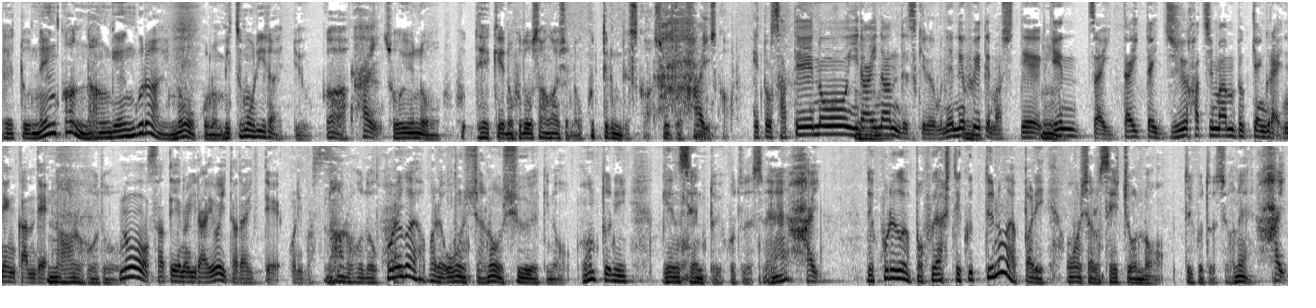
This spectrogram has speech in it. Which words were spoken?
えっ、ー、と、年間何件ぐらいのこの見積もり依頼っていうか、はい、そういうのを提携の不動産会社に送ってるんですか、そういうはい、えっと、査定の依頼なんですけれども、年々増えてまして、うん、現在、大体18万物件ぐらい、年間で、なるほど。の査定の依頼をいただいております。なるほど、これがやっぱり御社の収益の本当に源泉ということですね。はい。で、これをやっぱ増やしていくっていうのが、やっぱり御社の成長のということですよね。はい。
